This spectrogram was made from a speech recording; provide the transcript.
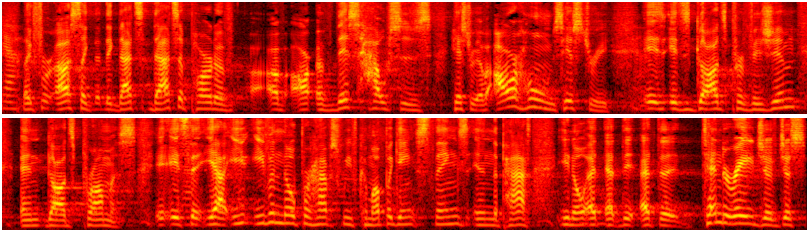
Yeah. Like for us, like, like that's that's a part of of our of this house's history, of our home's history. Is it's God's provision and God's promise. It- It's that yeah, e- even though perhaps we've come up against things in the past, you know, at, at the at the tender age of just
